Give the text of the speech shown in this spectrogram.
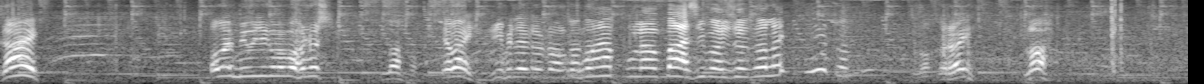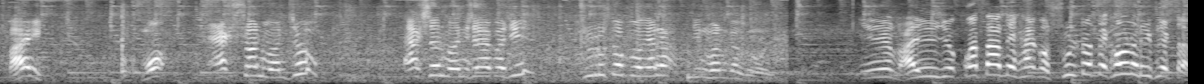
गायक ओ भाइ म्युजिकमा बस्नुहोस् ल ए भाइ रिफ्लेटर टल गर्नु पुलाउ बासी भइसक्यो होला के? नगर है ल भाइ म एक्सन भन्छु एक्सन भनिसकेपछि चुरुक्क बोकेर तिन घन्टा घुमाउँछु ए भाइ यो कता देखाएको? सुल्टो देखाउ न रिफ्लेक्टर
